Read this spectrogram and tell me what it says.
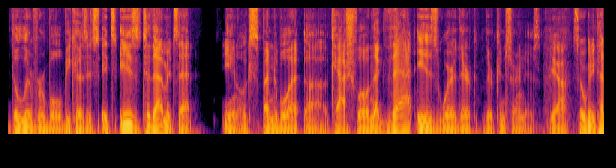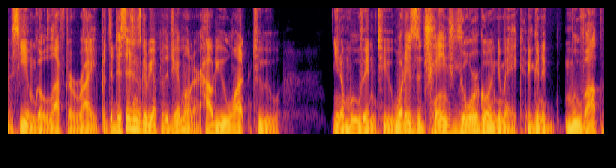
deliverable because it's it's is to them it's that you know expendable uh, cash flow and that that is where their their concern is. Yeah. So we're going to kind of see them go left or right, but the decision is going to be up to the gym owner. How do you want to, you know, move into what is the change you're going to make? Are you going to move up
